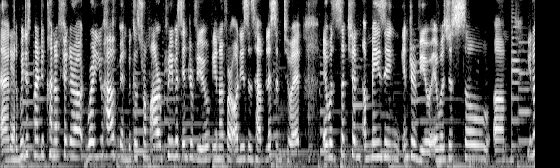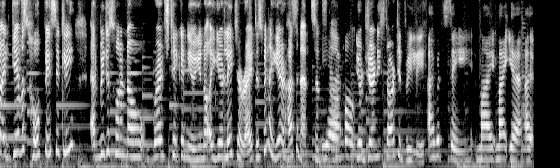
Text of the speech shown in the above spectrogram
and Yeah. we just wanted to kind of figure out where you have been because from our previous interview, you know, if our audiences have listened to it, it was such an amazing interview. It was just so, um, you know, it gave us hope basically, and we just want to know where it's taken you. You know, a year later, right? It's been a year, hasn't it, since Yeah. the, Well, your journey started, really? I would say my my yeah, I,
